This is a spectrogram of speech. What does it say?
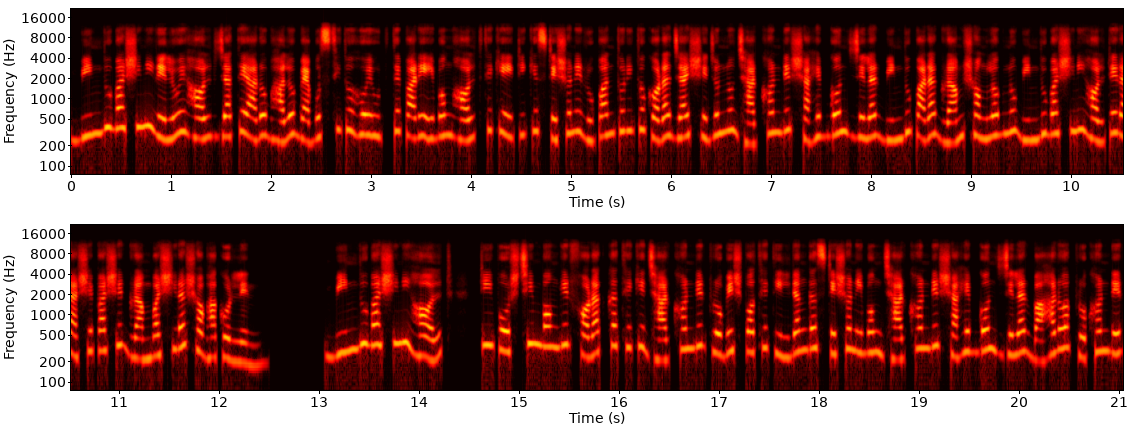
বিন্দুবাসিনী রেলওয়ে হল্ট যাতে আরও ভালো ব্যবস্থিত হয়ে উঠতে পারে এবং হল্ট থেকে এটিকে স্টেশনে রূপান্তরিত করা যায় সেজন্য ঝাড়খণ্ডের সাহেবগঞ্জ জেলার বিন্দুপাড়া গ্রাম সংলগ্ন বিন্দুবাসিনী হল্টের আশেপাশের গ্রামবাসীরা সভা করলেন। বিন্দুবাসিনী হল্ট, টি পশ্চিমবঙ্গের ফরাক্কা থেকে ঝাড়খণ্ডের প্রবেশপথে তিলডাঙ্গা স্টেশন এবং ঝাড়খণ্ডের সাহেবগঞ্জ জেলার বাহারোয়া প্রখণ্ডের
